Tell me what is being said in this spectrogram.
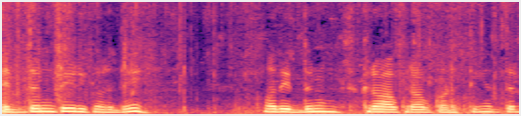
ਇੱਧਰ ਨੂੰ ਢੇਰੀ ਕਰਦੇ। ਉਹਦੇ ਇੱਧਰ ਨੂੰ ਖਰਾਬ ਖਰਾਬ ਕੱਢਤੀਆਂ ਇੱਧਰ।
